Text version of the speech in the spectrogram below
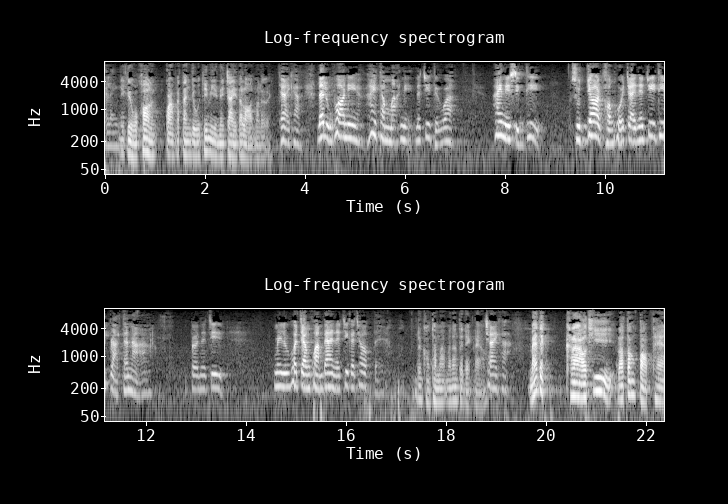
อะไรอย่างนี่เงี้ยคือหัวข้อความกตัญญูที่มีอยู่ในใจตลอดมาเลย ใช่ค่ะ และหลวงพ่อนี่ให้ธรรมะนี่นะจี้ถือว่าให้ในสิ่งที่สุดยอดของหัวใจนะจี้ที่ปรารถนาเพราะนะจี้ไม่รู้พอจำความได้นะจี้ก็ชอบแต่ เรื่องของธรรมะมาตั้งแต่เด็กแล้ว ใช่ค่ะ แม้แต่คราวที่เราต้องตอบแทน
